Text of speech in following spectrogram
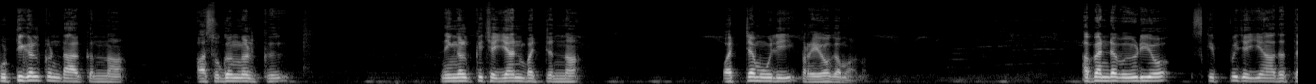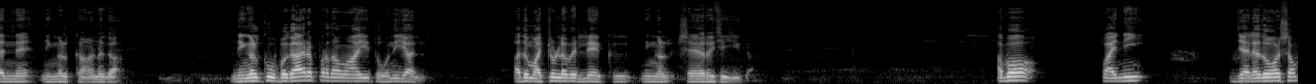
കുട്ടികൾക്കുണ്ടാക്കുന്ന അസുഖങ്ങൾക്ക് നിങ്ങൾക്ക് ചെയ്യാൻ പറ്റുന്ന ഒറ്റമൂലി പ്രയോഗമാണ്. അപ്പം എന്റെ വീഡിയോ സ്കിപ്പ് ചെയ്യാതെ തന്നെ നിങ്ങൾ കാണുക. നിങ്ങൾക്ക് ഉപകാരപ്രദമായി തോന്നിയാൽ അത് മറ്റുള്ളവരിലേക്ക് നിങ്ങൾ ഷെയർ ചെയ്യുക. അപ്പോൾ പനി ജലദോഷം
